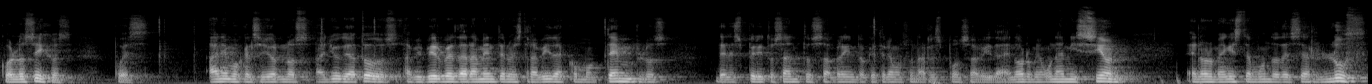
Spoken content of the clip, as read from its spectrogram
con los hijos. Pues ánimo que el Señor nos ayude a todos a vivir verdaderamente nuestra vida como templos del Espíritu Santo, sabiendo que tenemos una responsabilidad enorme, una misión enorme en este mundo de ser luz,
